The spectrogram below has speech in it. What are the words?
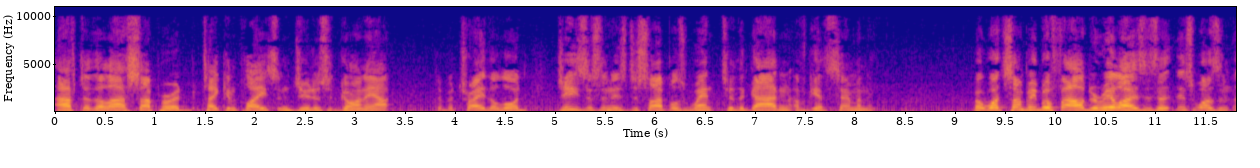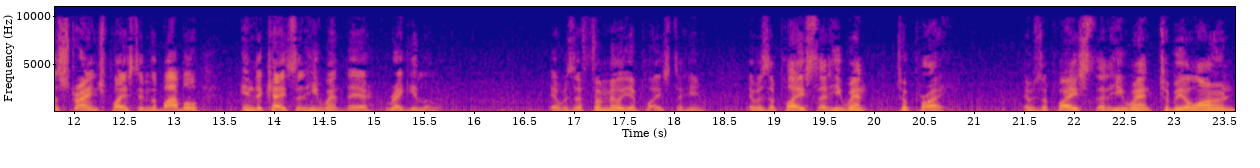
after the Last Supper had taken place and Judas had gone out to betray the Lord, Jesus and his disciples went to the Garden of Gethsemane. But what some people failed to realize is that this wasn't a strange place to him. The Bible indicates that he went there regularly. It was a familiar place to him. It was a place that he went to pray. It was a place that he went to be alone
